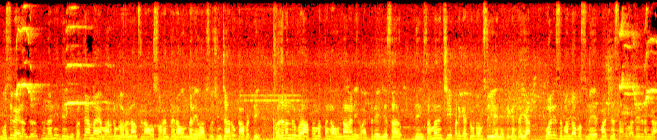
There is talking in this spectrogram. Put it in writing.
మూసివేయడం జరుగుతుందని దీనికి ప్రత్యామ్నాయ మార్గంలో వెళ్ళాల్సిన అవసరం ఎంతైనా ఉందని వారు సూచించారు. కాబట్టి ప్రజలందరూ కూడా అప్రమత్తంగా ఉండాలని వారు తెలియజేశారు. దీనికి సంబంధించి ఇప్పటికే two town CA Nettikantayya police బందోబస్తును ఏర్పాటు చేశారు. అదేవిధంగా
